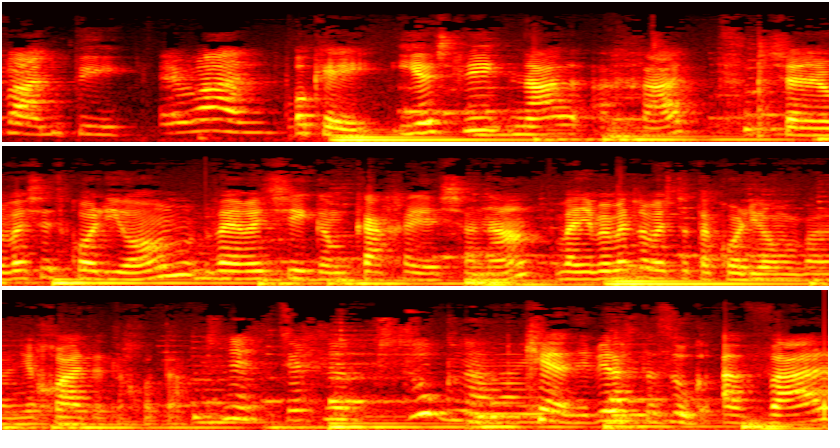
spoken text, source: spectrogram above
הבנתי. הבנת. אוקיי, יש לי נעל אחת שאני לובשת כל יום, והאמת שהיא גם ככה ישנה, ואני באמת לובשת אותה כל יום, אבל אני יכולה לתת לך אותה. שנייה, צריך להיות סוג נעליים. כן, אני אביא לך את הזוג, אבל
